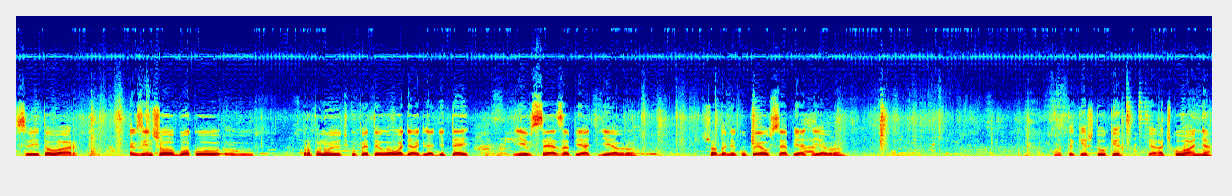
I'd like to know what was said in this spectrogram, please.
свій товар. Як з іншого боку пропонують купити одяг для дітей і все за 5 євро. Що би не купив, все 5 євро. От такі штуки, таке гачкування.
